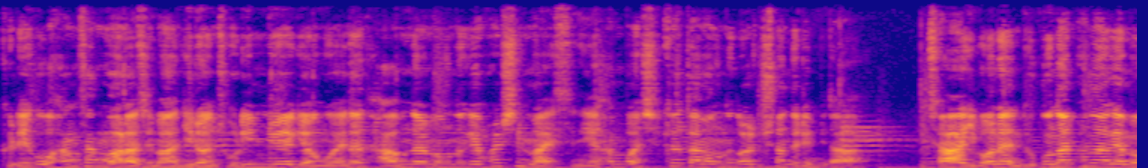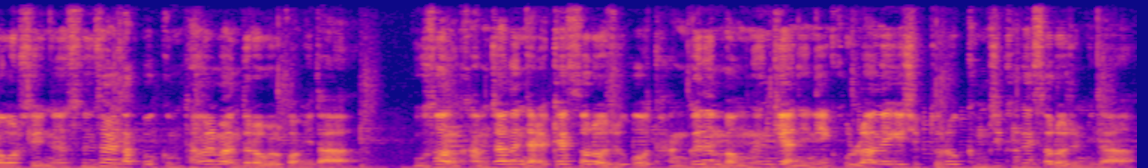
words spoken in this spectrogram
그리고 항상 말하지만 이런 조림류의 경우에는 다음날 먹는 게 훨씬 맛있으니 한번 식혔다 먹는 걸 추천드립니다. 자 이번엔 누구나 편하게 먹을 수 있는 순살 닭볶음탕을 만들어 볼 겁니다. 우선 감자는 얇게 썰어주고 당근은 먹는 게 아니니 골라내기 쉽도록 큼직하게 썰어줍니다.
